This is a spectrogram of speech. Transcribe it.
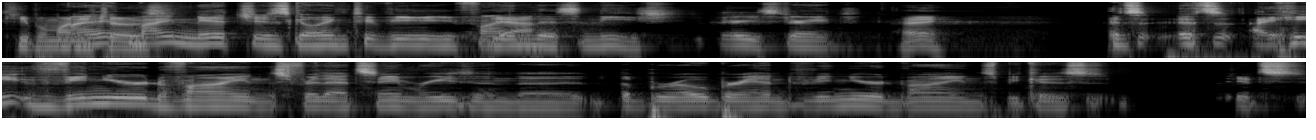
keep 'em on my, your toes. My niche is going to be find Yeah. this niche. Very strange. Hey, It's it's I hate Vineyard Vines for that same reason. The the bro brand Vineyard Vines because it's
